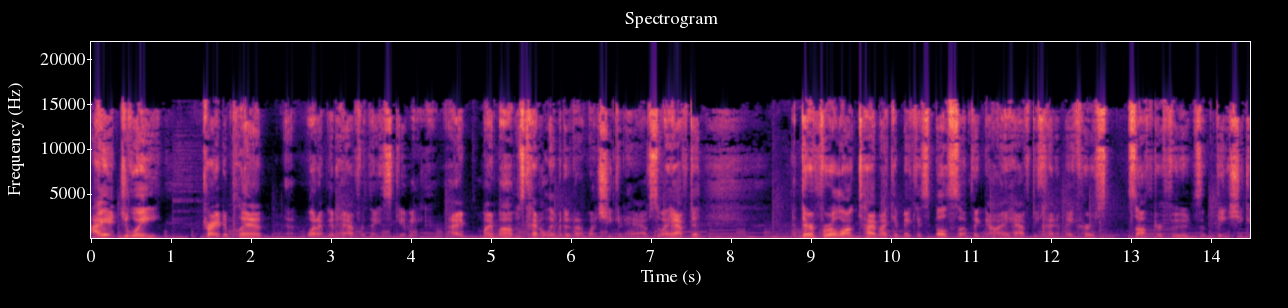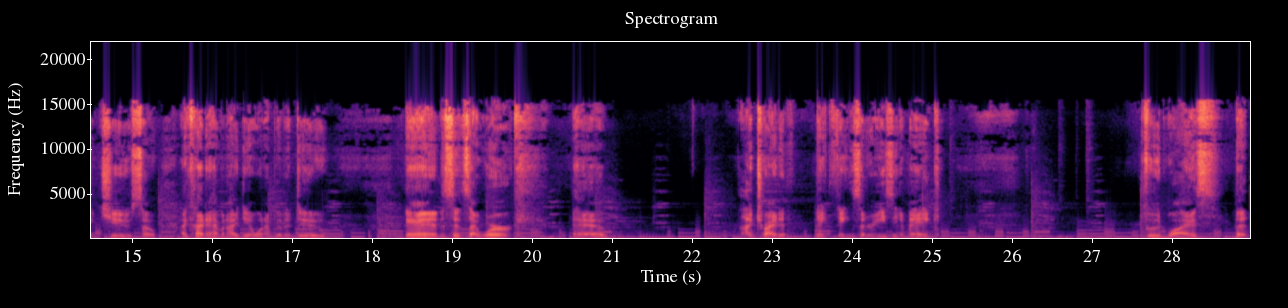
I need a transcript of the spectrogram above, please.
I enjoy trying to plan what I'm going to have for Thanksgiving. I my mom's kind of limited on what she can have, so I have to. There for a long time, I could make us both something. Now I have to kind of make her softer foods and things she can chew. So I kind of have an idea what I'm going to do. And since I work, um, I try to make things that are easy to make, food wise. But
